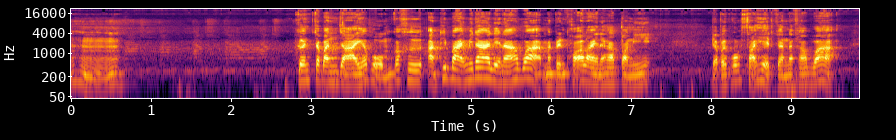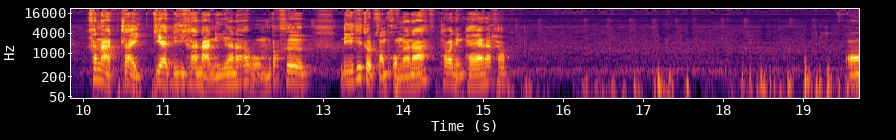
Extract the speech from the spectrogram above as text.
อือหือเกินจะบรรยายครับผมก็คืออธิบายไม่ได้เลยนะ ว่ามันเป็นเพราะอะไรนะครับ ตอนนี้ เดี๋ยวไปพบสาเหตุกันนะครับ ว่าขนาดใส่เกียร์ดีขนาดนี้แล้วนะครับผมก็คือดีที่สุดของผมแล้วนะทำไมถึงแพ้นะครับอ๋อ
